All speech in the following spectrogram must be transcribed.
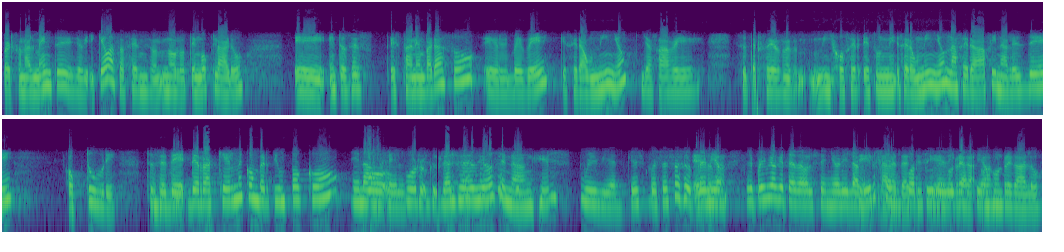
personalmente, ¿y qué vas a hacer? no lo tengo claro. Eh, entonces está en embarazo, el bebé, que será un niño, ya sabe, su tercer hijo es un, será un niño, nacerá a finales de octubre. Entonces, de, de Raquel me convertí un poco en ángel. Por, gracias a Dios, en ángel. Muy bien, que es, pues eso es el premio, el premio que te ha dado el Señor y la Virgen por tu dedicación. Es un regalo.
